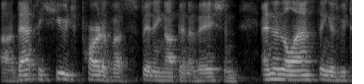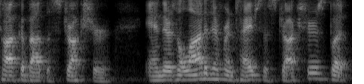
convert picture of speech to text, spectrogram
uh, that's a huge part of us spinning up innovation. And then the last thing is we talk about the structure. And there's a lot of different types of structures, but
